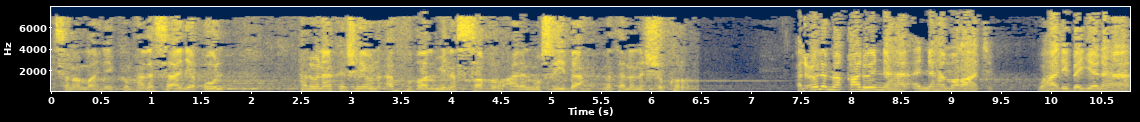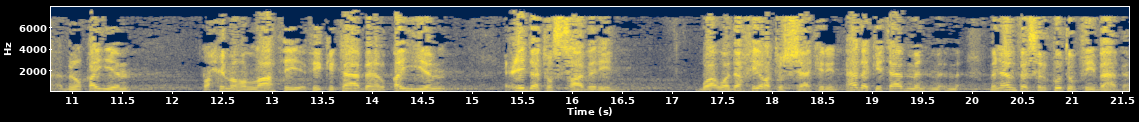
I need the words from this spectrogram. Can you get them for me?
أحسن الله إليكم. هذا السائل يقول هل هناك شيء أفضل من الصبر على المصيبة؟ مثلا الشكر. العلماء قالوا إنها, إنها مراتب وهذه بينها ابن القيم رحمه الله في, في كتابه القيم عدة الصابرين وذخيرة الشاكرين. هذا كتاب من, من أنفس الكتب في بابه.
